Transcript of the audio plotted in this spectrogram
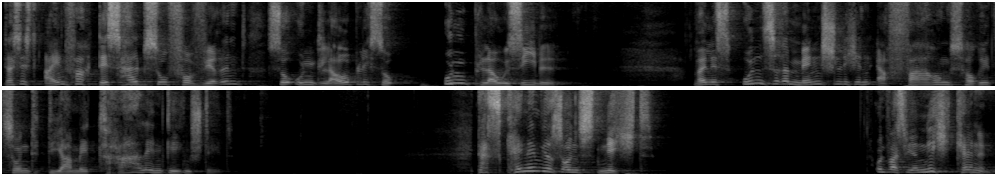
Das ist einfach deshalb so verwirrend, so unglaublich, so unplausibel, weil es unserem menschlichen Erfahrungshorizont diametral entgegensteht. Das kennen wir sonst nicht. Und was wir nicht kennen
